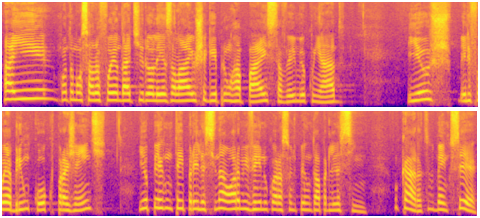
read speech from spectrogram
Aí, enquanto a moçada foi andar de tirolesa lá, eu cheguei para um rapaz, estava eu e meu cunhado. E eu, ele foi abrir um coco para a gente. E eu perguntei para ele assim, na hora me veio no coração de perguntar para ele assim, o cara, tudo bem com você?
